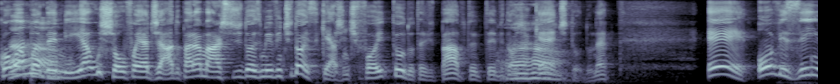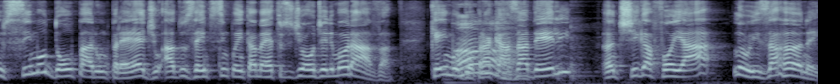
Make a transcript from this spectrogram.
Com a pandemia, o show foi adiado para março de 2022, que a gente foi tudo, teve Pablo, teve, teve Doja. Cat, tudo, né? E o vizinho se mudou para um prédio a 250 metros de onde ele morava. Quem mudou para Ah. casa dele, antiga, foi a Luísa Honey.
